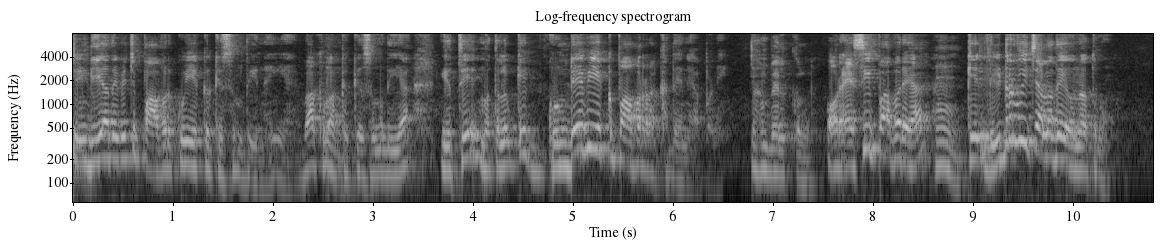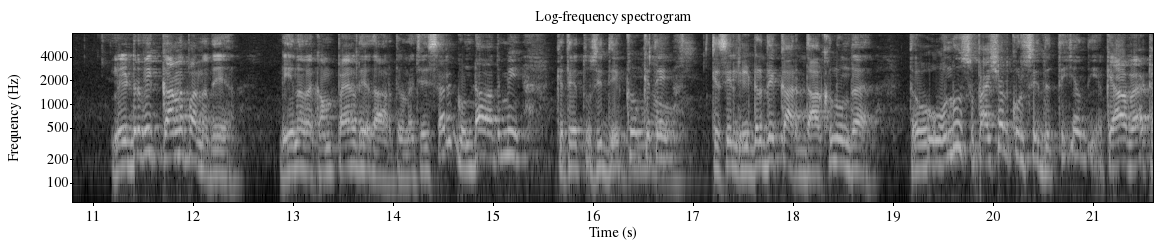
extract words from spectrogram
ਇੰਡੀਆ ਦੇ ਵਿੱਚ ਪਾਵਰ ਕੋਈ ਇੱਕ ਕਿਸਮ ਦੀ ਨਹੀਂ ਹੈ ਵੱਖ-ਵੱਖ ਕਿਸਮ ਦੀ ਆ। ਇੱਥੇ ਮਤਲਬ ਕਿ ਗੁੰਡੇ ਵੀ ਇੱਕ ਪਾਵਰ ਰੱਖਦੇ ਨੇ ਆਪਣੀ। ਬਿਲਕੁਲ। ਔਰ ਐਸੀ ਪਾਵਰ ਆ ਕਿ ਲੀਡਰ ਵੀ ਚੱਲਦੇ ਉਹਨਾਂ ਤੋਂ। ਲੀਡਰ ਵੀ ਕੰਨ ਭੰਨਦੇ ਆ। ਵੀ ਇਹਨਾਂ ਦਾ ਕੰਮ ਪਹਿਲ ਦੇ ਆਧਾਰ ਤੇ ਹੋਣਾ ਚਾਹੀਦਾ। ਸਰ ਗੁੰਡਾ ਆਦਮੀ ਕਿਤੇ ਤੁਸੀਂ ਦੇਖੋ ਕਿਤੇ ਕਿਸੇ ਲੀਡਰ ਦੇ ਘਰ ਦਾਖਲ ਹੁੰਦਾ ਹੈ, ਤਾਂ ਉਹਨੂੰ ਸਪੈਸ਼ਲ ਕੁਰਸੀ ਦਿੱਤੀ ਜਾਂਦੀ ਹੈ। ਕਿ ਆ ਬੈਠ।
